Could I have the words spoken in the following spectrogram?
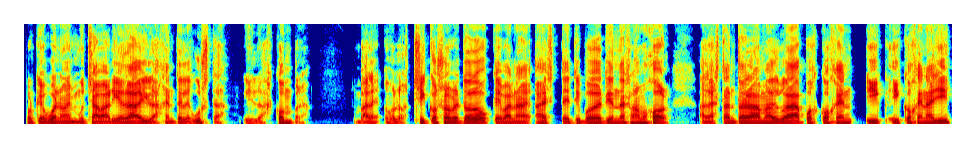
porque bueno, hay mucha variedad y la gente le gusta y las compra. ¿vale? O los chicos sobre todo que van a, este tipo de tiendas a lo mejor a las tantas de la madrugada, pues cogen y, cogen allí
